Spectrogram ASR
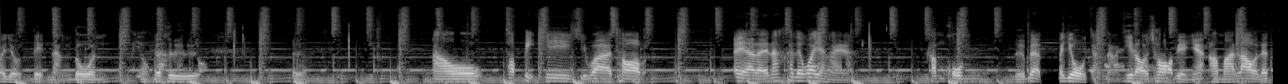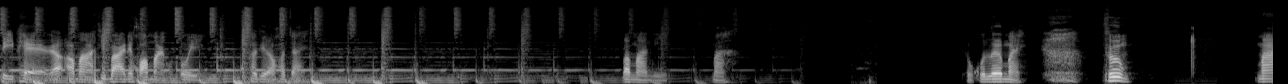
ประโยคเด็ดหนังโดนประโยคก็คือเอาท็อปิกที่คิดว่าชอบไอ้ยอะไรนะเขาเรียกว่ายังไงนะคำคมหรือแบบประโยคจากหนังที่เราชอบอย่างเงี้ยเอามาเล่าและตีแผ่แล้วเอามาอธิบายในความหมายของตัวเองเท่าที่เราเข้าใจ ประมาณนี้มาเดี๋ยวกูเริ่มใหม่ทึม มา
